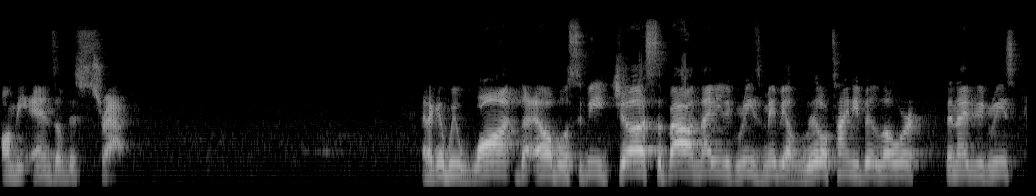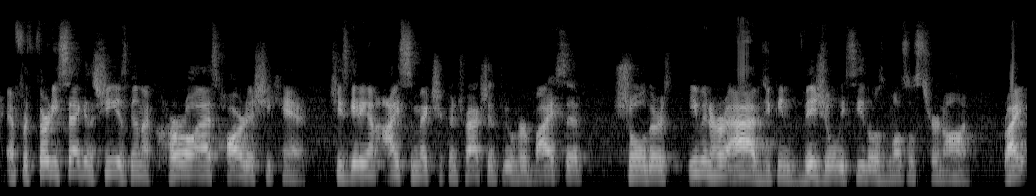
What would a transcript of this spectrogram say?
on the ends of this strap. And again, we want the elbows to be just about 90 degrees, maybe a little tiny bit lower than 90 degrees. And for 30 seconds, she is gonna curl as hard as she can. She's getting an isometric contraction through her bicep, shoulders, even her abs. You can visually see those muscles turn on, right?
